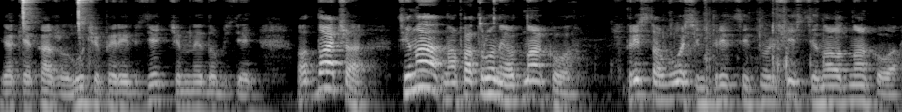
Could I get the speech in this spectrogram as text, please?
як я кажу, лучше перебздеть, чим не добздеть. Отдача, ціна на патрони однакова. 308, 3006 ціна однакова.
